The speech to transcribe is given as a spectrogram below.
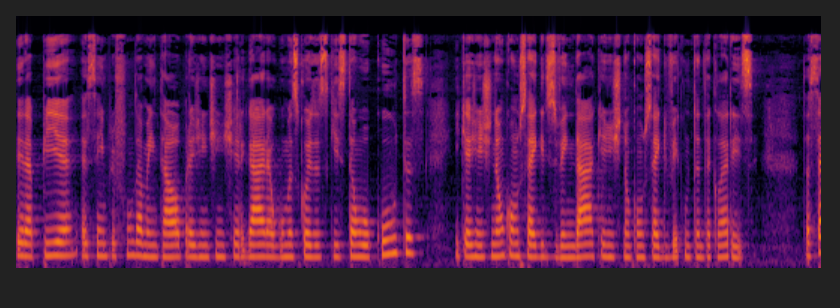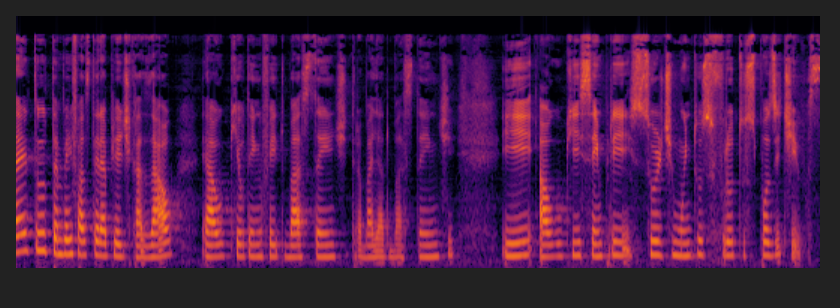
Terapia é sempre fundamental para a gente enxergar algumas coisas que estão ocultas e que a gente não consegue desvendar, que a gente não consegue ver com tanta clareza. Tá certo? Também faço terapia de casal, é algo que eu tenho feito bastante, trabalhado bastante e algo que sempre surte muitos frutos positivos.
